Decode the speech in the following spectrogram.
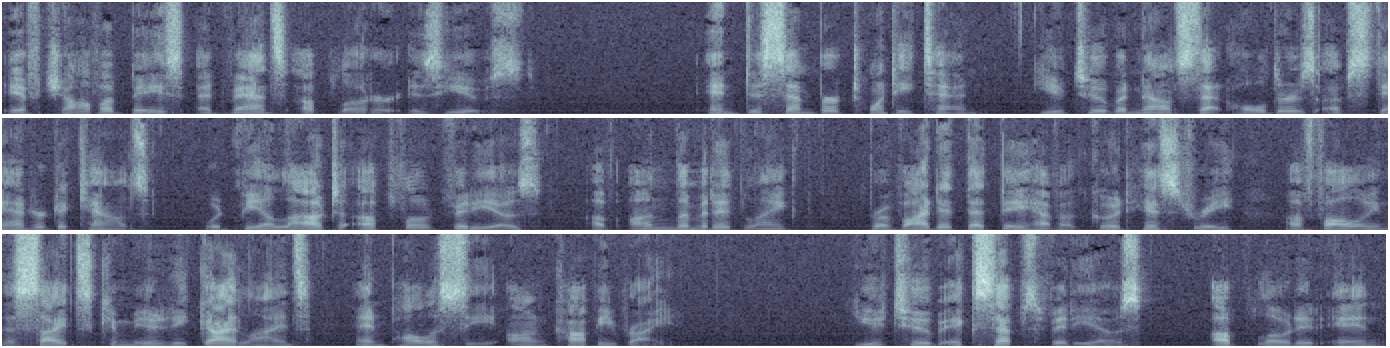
if Java-based Advanced Uploader is used. In December 2010, YouTube announced that holders of standard accounts would be allowed to upload videos of unlimited length provided that they have a good history of following the site's community guidelines and policy on copyright. YouTube accepts videos uploaded in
